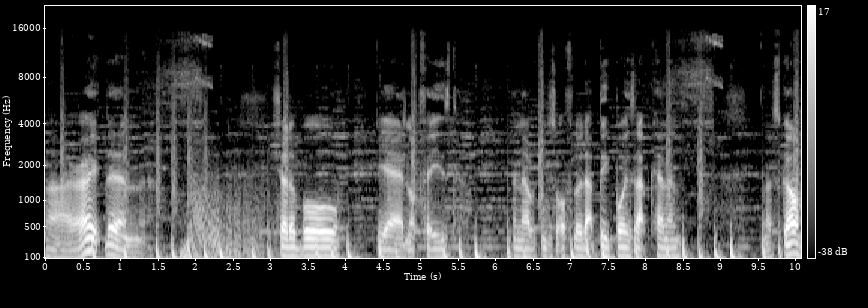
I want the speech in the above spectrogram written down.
Alright then. Shadow Ball. Yeah, not phased. And now we can just offload that big boy Zap Cannon. Let's go.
